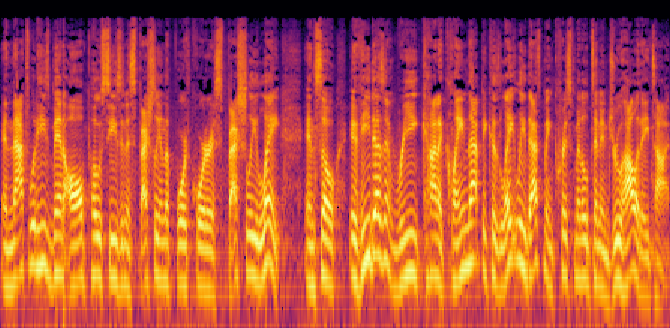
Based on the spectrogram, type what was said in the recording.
And that's what he's been all postseason, especially in the fourth quarter, especially late. And so if he doesn't re kind of claim that, because lately that's been Khris Middleton and Jrue Holiday time.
